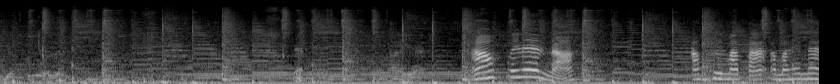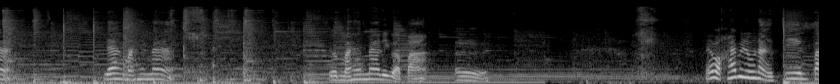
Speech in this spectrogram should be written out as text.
เหยียบตัวเลยเนี่ยอะไรอะเอ้าไม่เล่นเหรอ เอาคืนมาป้าเอามาให้แม่ แย่งมาให้แม่โยนมาให้แม่ดีกว่าป้าเออ แม่บอกให้ไปดูหนังจีนไป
